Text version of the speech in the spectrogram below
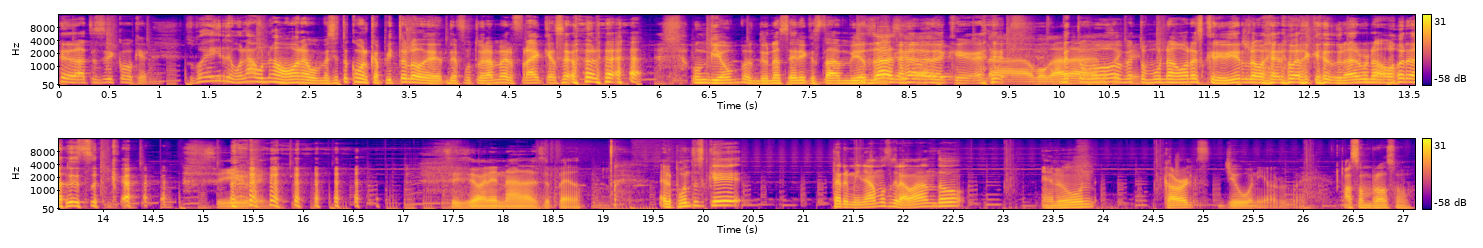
güey. Así como que, pues voy a ir de volada una hora, güey. Me siento como el capítulo de, de Futurama del Fry que hace un guion de una serie que estaban viendo. Ah, sí, acá, de que, La abogada. me, tomó, no sé me tomó una hora escribirlo, güey, para que durara una hora de acá. Sí, güey. Sí, se van en nada ese pedo. El punto es que terminamos grabando en un Carl's Jr., güey. Asombroso.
